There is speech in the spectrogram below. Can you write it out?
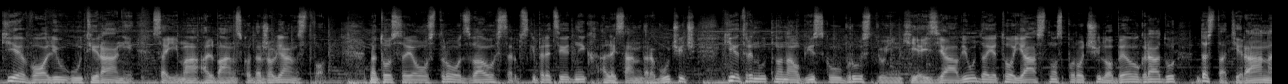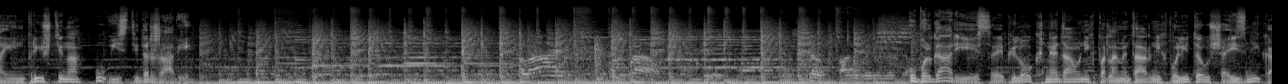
ki je volil v Tirani, saj ima albansko državljanstvo. Na to se je ostro odzval srpski predsednik Aleksandar Vučić, ki je trenutno na obisku v Bruslju in ki je izjavil, da je to jasno sporočilo Beogradu, da sta Tirana in Priština v isti državi. V Bolgariji se epilog nedavnih parlamentarnih volitev še izmika.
